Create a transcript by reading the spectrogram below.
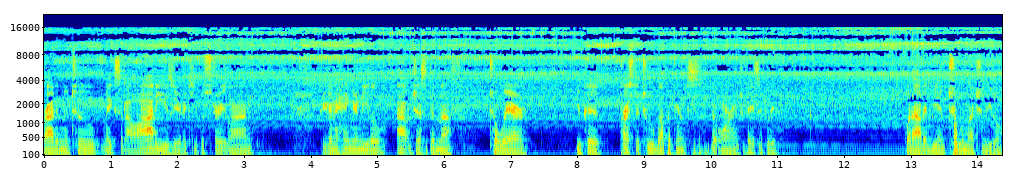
Riding the tube makes it a lot easier to keep a straight line. You're gonna hang your needle out just enough to where you could press the tube up against the orange basically without it being too much needle.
